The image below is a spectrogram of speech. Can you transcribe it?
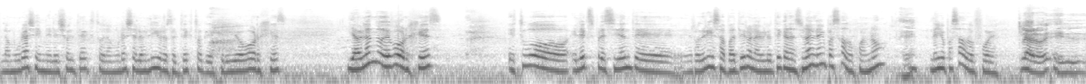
la muralla? Y me leyó el texto, la muralla de los libros, el texto que escribió Borges. Y hablando de Borges, estuvo el expresidente Rodríguez Zapatero en la Biblioteca Nacional el año pasado, Juan, ¿no? ¿Eh? El año pasado fue. Claro, él,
